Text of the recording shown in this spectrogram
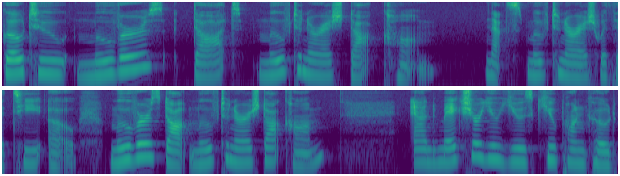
go to movers.movetonourish.com. That's move to nourish with a T O. Movers.movetonourish.com. And make sure you use coupon code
